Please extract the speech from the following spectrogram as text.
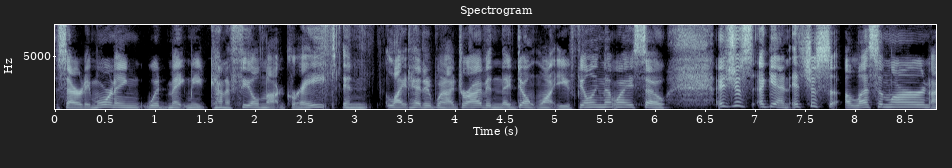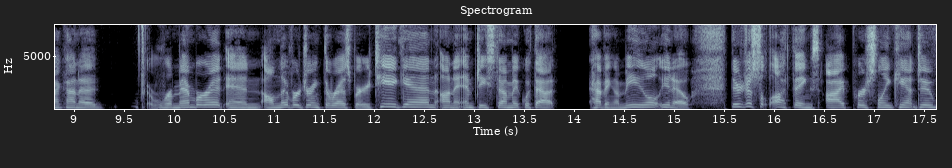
Saturday morning would make me kind of feel not great and lightheaded when I drive, and they don't want you feeling that way. So it's just, again, it's just a lesson learned. I kind of remember it, and I'll never drink the raspberry tea again on an empty stomach without having a meal. You know, there are just a lot of things I personally can't do.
